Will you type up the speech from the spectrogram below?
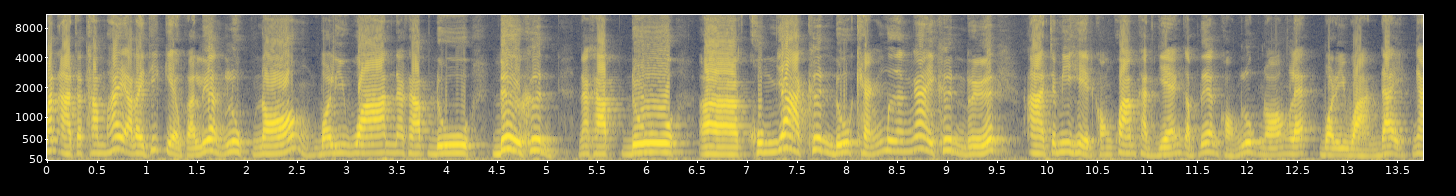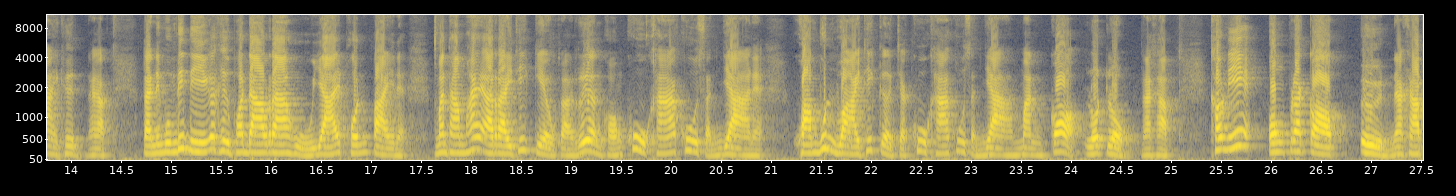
มันอาจจะทำให้อะไรที่เกี่ยวกับเรื่องลูกน้องบริวารนนะครับดูดื้อขึ้นนะครับดูคุมยากขึ้น ดูแข็งเมืองง่ายขึ้น หรืออาจจะมีเหตุของความขัดแย้งกับเรื่องของลูกน้องและบริวารได้ง่ายขึ้นนะครับ แต่ในมุมที่ดีก็คือพอดาวราหูย้ายพ้นไปเนี่ย มันทำให้อะไรที่เกี่ยวกับเรื่องของคู่ค้าคู่สัญญาเนี่ยความวุ่นวายที่เกิดจากคู่ค้าคู่สัญญามันก็ลดลงนะครับ คราวนี้องค์ประกอบอื่นนะครับ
